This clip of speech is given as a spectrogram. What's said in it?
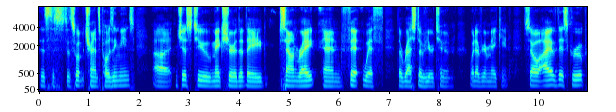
this, this, that's what transposing means. Uh, just to make sure that they sound right and fit with the rest of your tune, whatever you're making. So I have this group.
